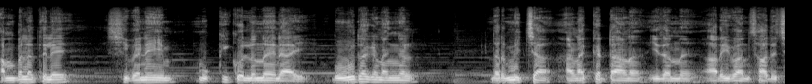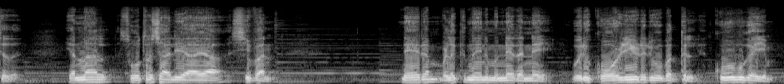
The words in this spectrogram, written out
അമ്പലത്തിലെ ശിവനെയും മുക്കിക്കൊല്ലുന്നതിനായി ഭൂതഗണങ്ങൾ നിർമ്മിച്ച അണക്കെട്ടാണ് ഇതെന്ന് അറിയുവാൻ സാധിച്ചത്. എന്നാൽ സൂത്രശാലിയായ ശിവൻ നേരം വെളുക്കുന്നതിന് മുന്നേ തന്നെ ഒരു കോഴിയുടെ രൂപത്തിൽ കൂവുകയും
